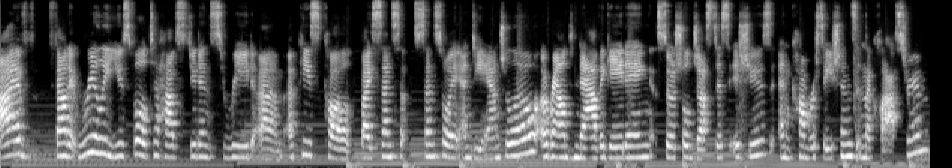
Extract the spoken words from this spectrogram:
I've found it really useful to have students read um, a piece called by Sens Sensoy and DiAngelo around navigating social justice issues and conversations in the classroom.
